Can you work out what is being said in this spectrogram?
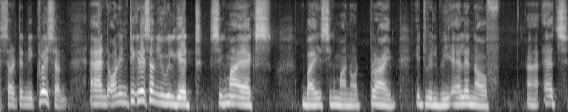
certain equation. And on integration you will get sigma x by sigma naught prime. It will be ln of uh, h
